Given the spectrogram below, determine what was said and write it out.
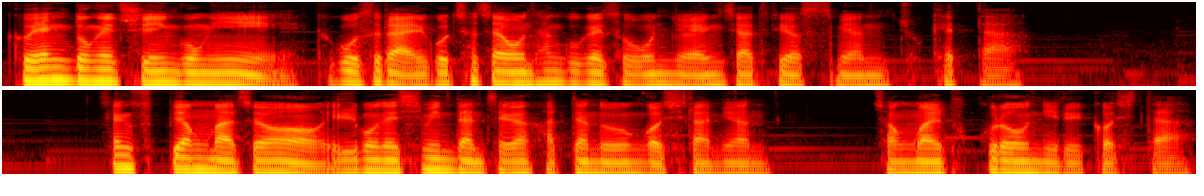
그 행동의 주인공이 그곳을 알고 찾아온 한국에서 온 여행자들이었으면 좋겠다. 생수병마저 일본의 시민단체가 갖다 놓은 것이라면 정말 부끄러운 일일 것이다.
